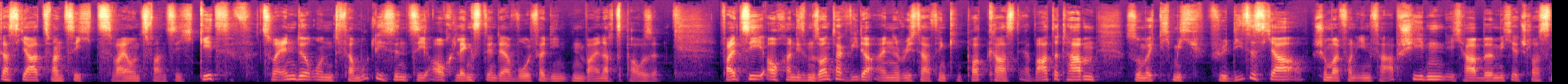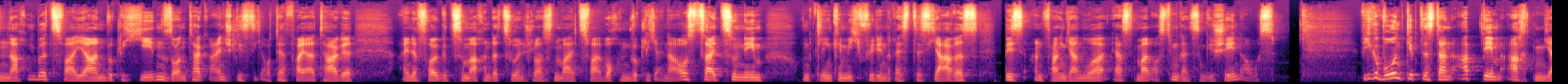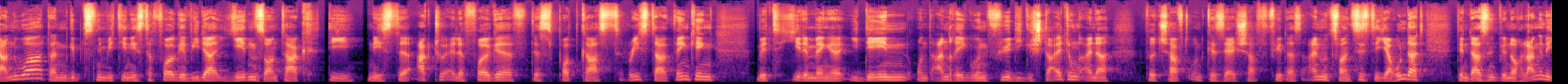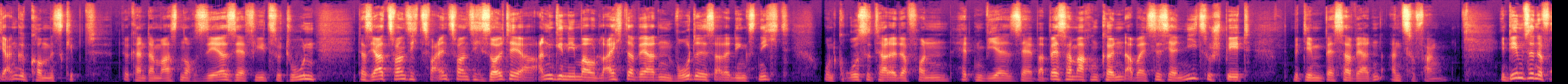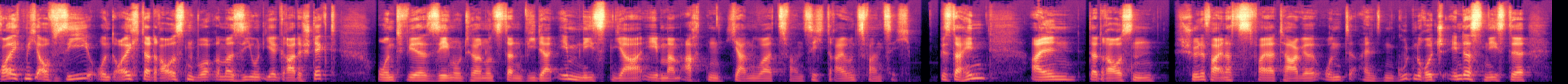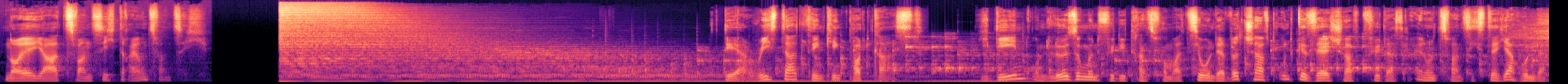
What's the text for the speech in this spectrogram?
Das Jahr 2022 geht zu Ende und vermutlich sind Sie auch längst in der wohlverdienten Weihnachtspause. Falls Sie auch an diesem Sonntag wieder einen Restart Thinking Podcast erwartet haben, so möchte ich mich für dieses Jahr schon mal von Ihnen verabschieden. Ich habe mich entschlossen, nach über zwei Jahren wirklich jeden Sonntag, einschließlich auch der Feiertage, eine Folge zu machen. Dazu entschlossen, mal zwei Wochen wirklich eine Auszeit zu nehmen und klinke mich für den Rest des Jahres bis Anfang Januar erstmal aus dem ganzen Geschehen aus. Wie gewohnt gibt es dann ab dem 8. Januar, dann gibt es nämlich die nächste Folge wieder jeden Sonntag, die nächste aktuelle Folge des Podcasts Restart Thinking mit jede Menge Ideen und Anregungen für die Gestaltung einer Wirtschaft und Gesellschaft für das 21. Jahrhundert. Denn da sind wir noch lange nicht angekommen. Es gibt bekanntermaßen noch sehr, sehr viel zu tun. Das Jahr 2022 sollte ja angenehmer und leichter werden, wurde es allerdings nicht. Und große Teile davon hätten wir selber besser machen können. Aber es ist ja nie zu spät, mit dem Besserwerden anzufangen. In dem Sinne freue ich mich auf Sie und euch da draußen, wo auch immer Sie und ihr gerade steckt. Und wir sehen und hören uns dann wieder im nächsten Jahr, eben am 8. Januar 2023. Bis dahin, allen da draußen schöne Weihnachtsfeiertage und einen guten Rutsch in das nächste neue Jahr 2023. Der Restart Thinking Podcast. Ideen und Lösungen für die Transformation der Wirtschaft und Gesellschaft für das 21. Jahrhundert.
